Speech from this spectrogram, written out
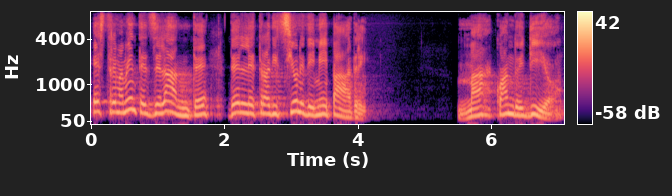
estremamente zelante delle tradizioni dei miei padri. Ma quando il Dio,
